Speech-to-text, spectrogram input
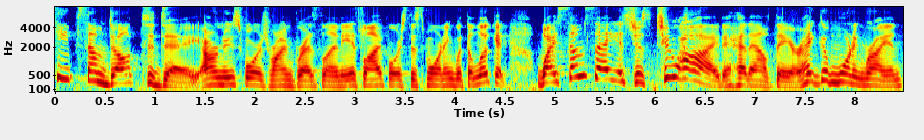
keep some docked today. Our News 4's Ryan Breslin is live for us this morning with a look at why some say it's just too high to head out there. Hey, good morning, Ryan.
